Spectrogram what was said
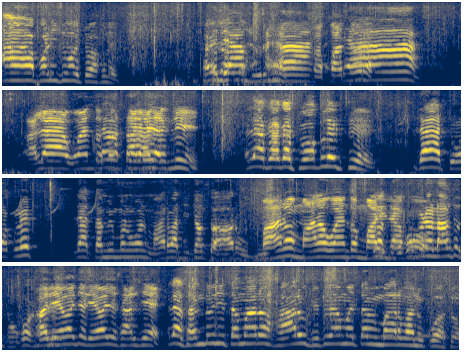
આ પડી જુઓ ચોકલેટ. ખાઈ લો. એટલે આ મૂર્ખા કપાતો રે. આ, અલા ઓન તો સસ્તા નહીં. અલ્યા કાકા ચોકલેટ છે. લા ચોકલેટ? લા તમે મને ઓન મારવા દીધા તો સારું મારો મારો ઓન તો મારી નાખો. લાવજો ધોકો હા, ખાલી. રેવા જો રેવા જો સાલ છે. એટલે સંધુજી તમારો સારું કીધું એમાં તમે મારવાનું કહો છો.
